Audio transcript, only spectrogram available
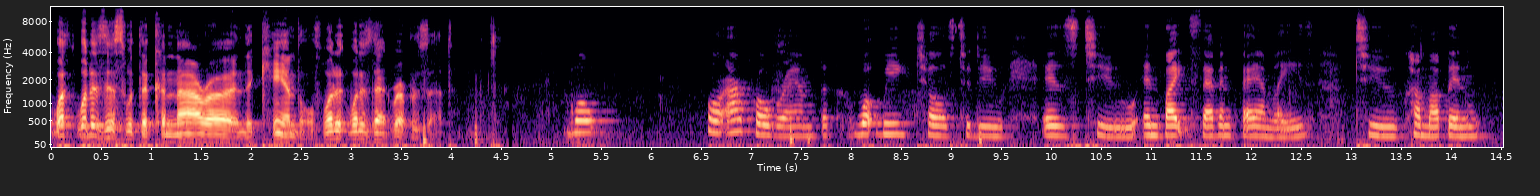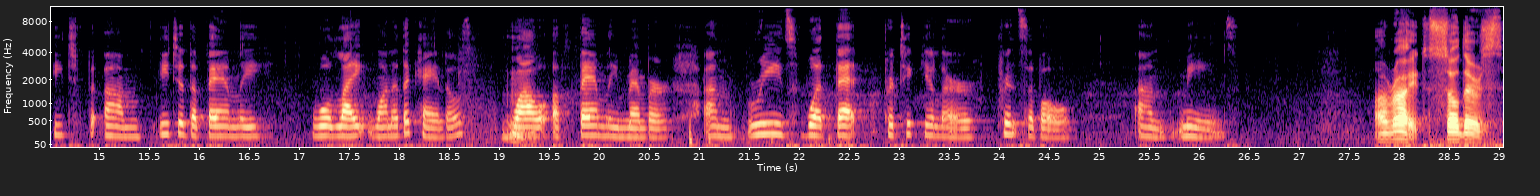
what, what is this with the Kinara and the candles? What, what does that represent? Well, for our program, the, what we chose to do is to invite seven families to come up and each, um, each of the family will light one of the candles while a family member, um, reads what that particular principle, um, means. All right, so there's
